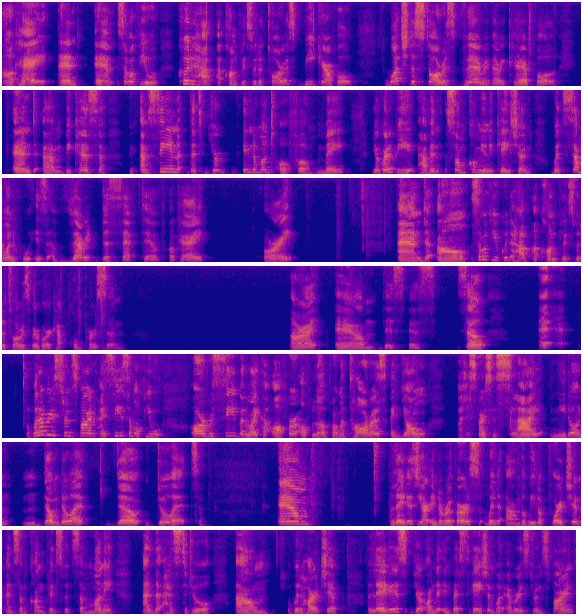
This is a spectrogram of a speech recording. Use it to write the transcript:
Okay. And um, some of you could have a conflict with a Taurus. Be careful. Watch the Taurus very, very careful. And um, because I'm seeing that you're in the month of uh, May, you're going to be having some communication with someone who is very deceptive, okay? All right. And um, some of you could have a conflict with a Taurus, Virgo, or Capricorn person. All right. Um, this is so. Uh, whatever is transpiring, I see some of you are receiving like an offer of love from a Taurus, a young, but this person is sly, need on don't do it. Don't do it. Um, ladies, you're in the reverse with um the Wheel of Fortune and some conflicts with some money, and that has to do um with hardship. Ladies, you're under investigation. Whatever is transpiring,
